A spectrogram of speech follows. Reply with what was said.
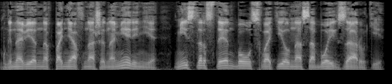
Мгновенно поняв наше намерение, мистер Стэнбоу схватил нас обоих за руки.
